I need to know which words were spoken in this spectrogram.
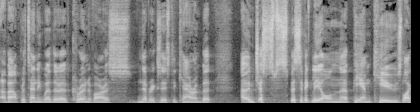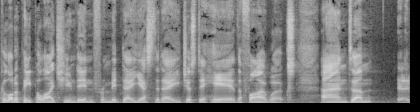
about pretending whether coronavirus never existed, Karen, but um, just specifically on uh, PMQs, like a lot of people, I tuned in from midday yesterday just to hear the fireworks. And um, uh,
